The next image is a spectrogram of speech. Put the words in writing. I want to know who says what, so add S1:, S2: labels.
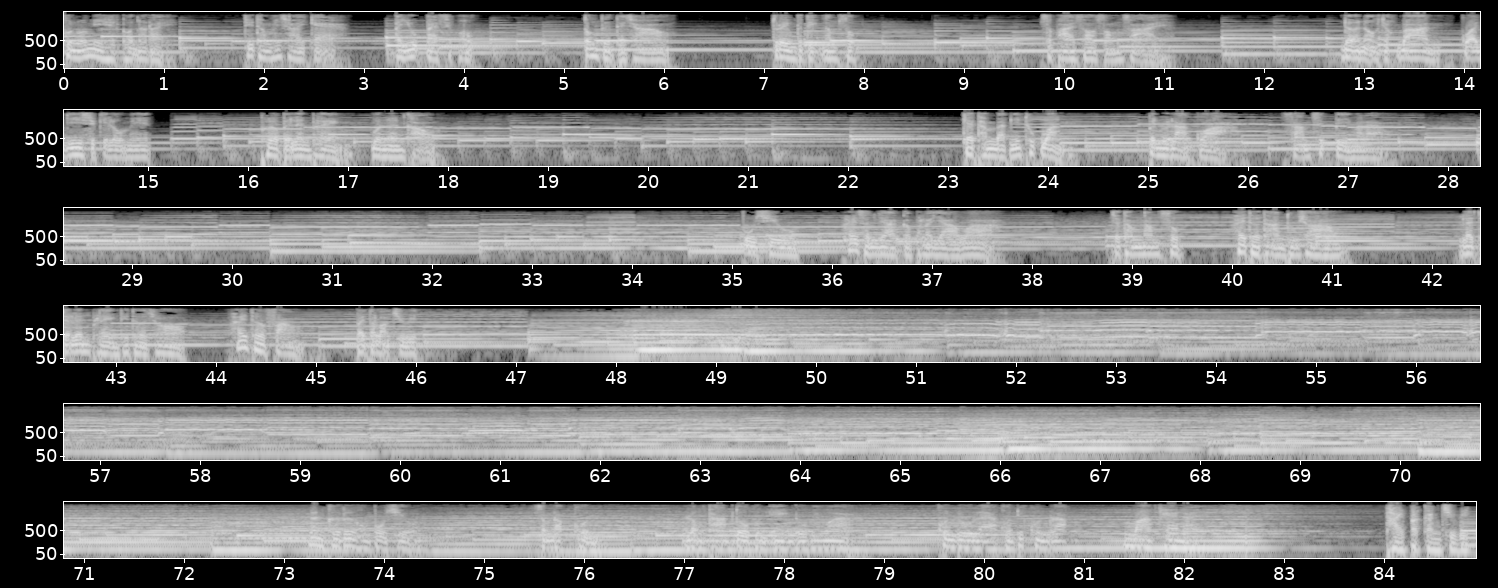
S1: คุณว่ามีเหตุผลอะไร ที่ทำให้ชายแก่ อายุ 86 ต้องตื่นแต่เช้า เตรียมกระติกน้ำซุปสะพายซอสองสาย เดินออกจากบ้านกว่า 20 กิโลเมตร เพื่อไปเล่นเพลงบนเนินเขาแกทำแบบนี้ทุกวัน เป็นเวลากว่า 30 ปีมาแล้ว ปูชิวให้สัญญากับภรรยาว่า จะทำน้ำซุปให้เธอทานทุกเช้า และจะเล่นเพลงที่เธอชอบ ให้เธอฟังไปตลอดชีวิต นั่นคือเรื่องของปู่ชิวสำหรับคุณลองถามตัวคุณเองดูไหมว่า คุณดูแลคนที่คุณรักมากแค่ไหน
S2: ไทยประกันชีวิต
